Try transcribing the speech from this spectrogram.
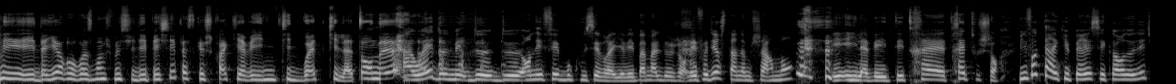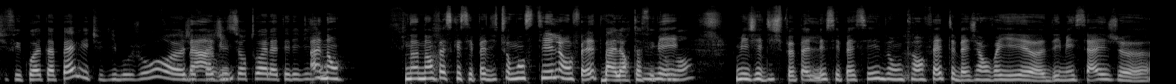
Mais d'ailleurs, heureusement que je me suis dépêchée parce que je crois qu'il y avait une petite boîte qui l'attendait. Ah ouais, de, mais de, de- en effet, beaucoup, c'est vrai. Il y avait pas mal de gens. Mais il faut dire, c'est un homme charmant et, il avait été très, très touchant. Une fois que tu as récupéré ses coordonnées, tu fais quoi? T'appelles et tu dis bonjour, euh, j'ai Bah flashé oui. sur toi à la télévision? Ah non. Non, non, parce que c'est pas du tout mon style, en fait. Bah alors, t'as fait Mais- comment? Mais j'ai dit, je peux pas le laisser passer. Donc, en fait, bah, j'ai envoyé euh, des messages euh,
